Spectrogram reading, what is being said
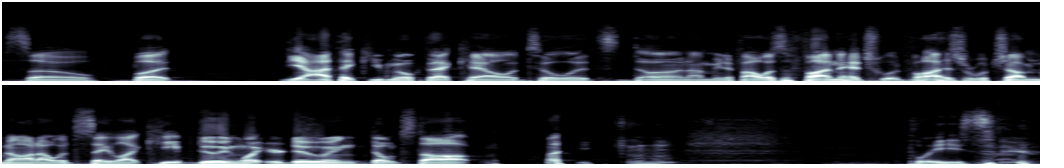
So, but yeah, I think you milk that cow until it's done. I mean, if I was a financial advisor, which I'm not, I would say like keep doing what you're doing. Don't stop. Like, Mhm. please. you're,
